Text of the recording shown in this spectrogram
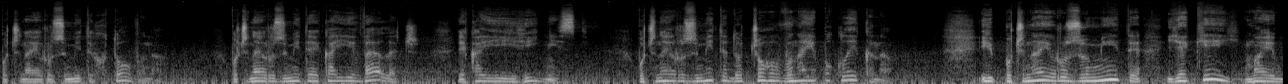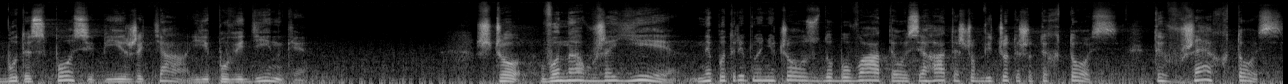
починає розуміти, хто вона, починає розуміти, яка її велич, яка її гідність, починає розуміти, до чого вона є покликана. І починає розуміти, який має бути спосіб її життя, її поведінки. Що вона вже є, не потрібно нічого здобувати, осягати, щоб відчути, що ти хтось. Ти вже хтось.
